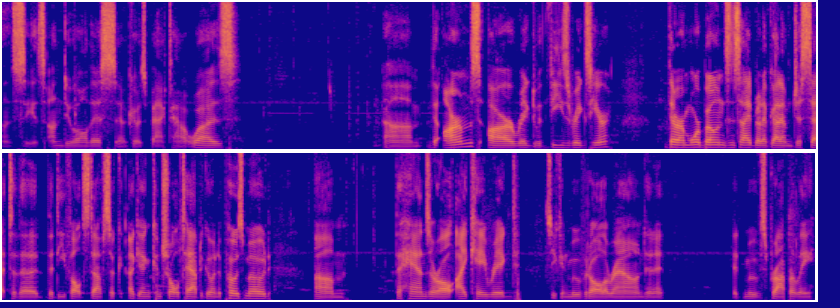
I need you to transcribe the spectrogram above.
let's see, let's undo all this so it goes back to how it was. Um, the arms are rigged with these rigs here. There are more bones inside, but I've got them just set to the, the default stuff. So again, control tab to go into pose mode. Um, the hands are all IK rigged, so you can move it all around and it, it moves properly.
